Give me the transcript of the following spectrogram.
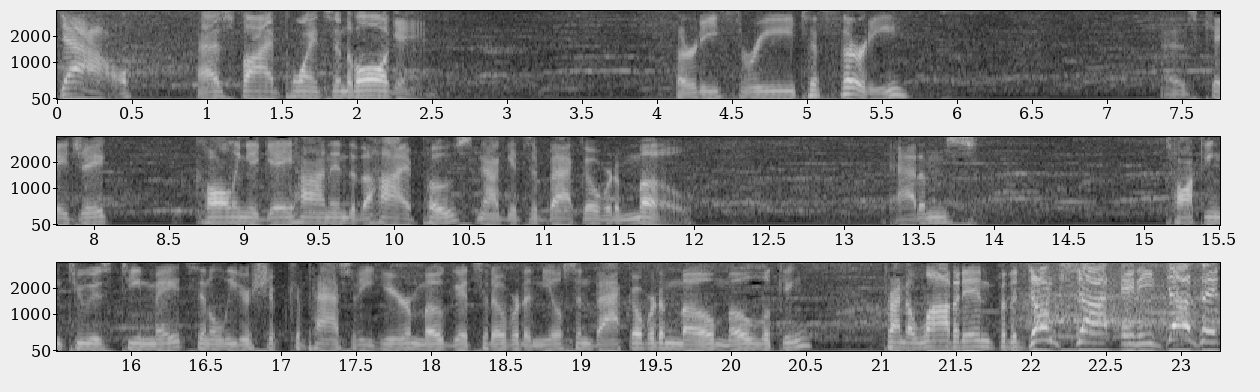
Dow has five points in the ball game. 33 to 30. As KJ calling a Gahan into the high post, now gets it back over to Mo. Adams talking to his teammates in a leadership capacity here. Mo gets it over to Nielsen, back over to Mo. Mo looking, trying to lob it in for the dunk shot, and he does it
